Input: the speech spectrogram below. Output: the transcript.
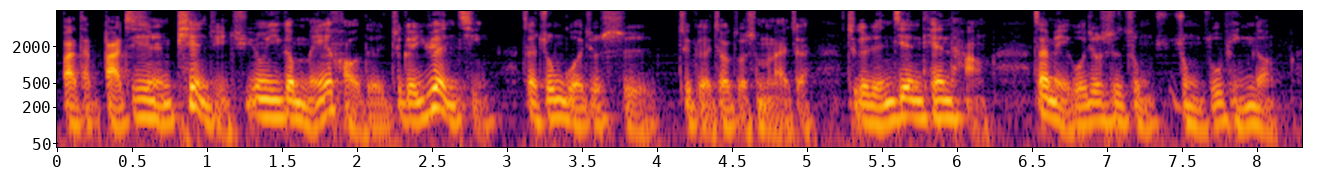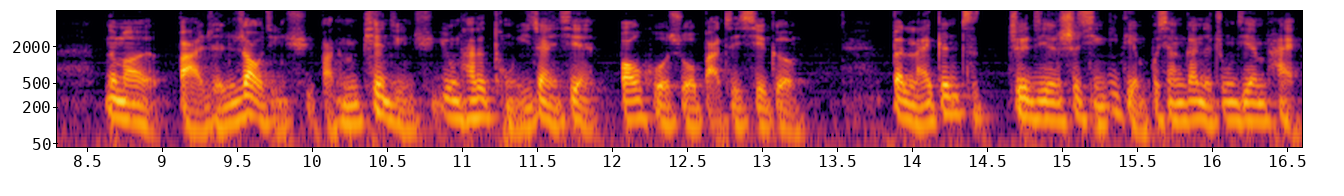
把他把这些人骗进去，用一个美好的这个愿景，在中国就是这个叫做什么来着？这个人间天堂，在美国就是种种族平等。那么把人绕进去，把他们骗进去，用他的统一战线，包括说把这些个本来跟这这件事情一点不相干的中间派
